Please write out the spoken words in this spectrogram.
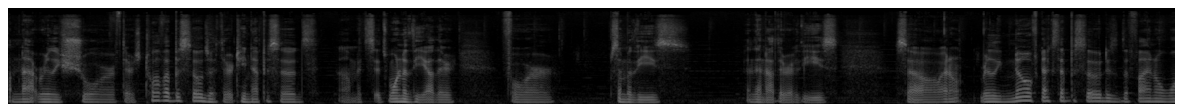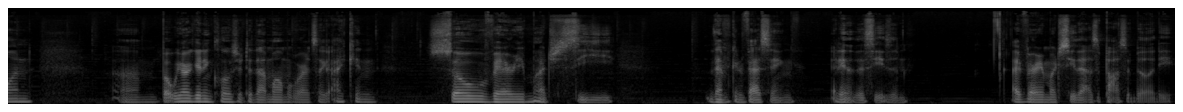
I'm not really sure if there's 12 episodes or 13 episodes. Um, it's it's one or the other for some of these, and then other of these. So I don't really know if next episode is the final one. Um, but we are getting closer to that moment where it's like I can so very much see them confessing at the end of the season. I very much see that as a possibility.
